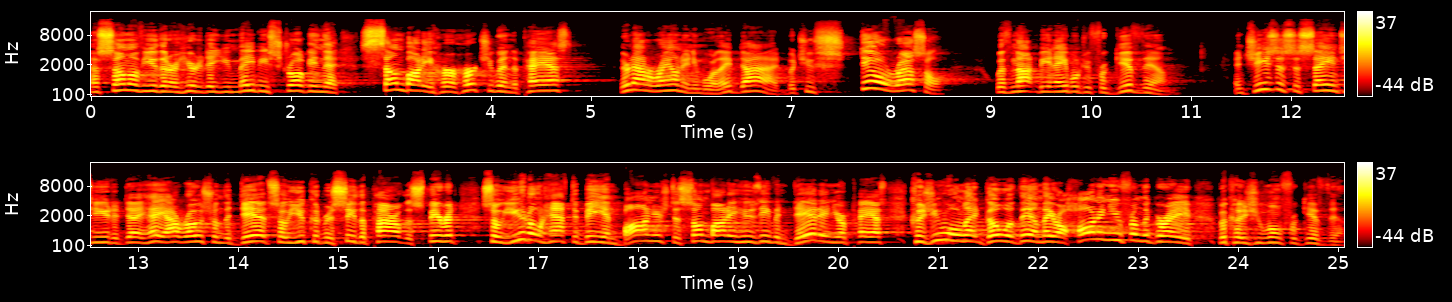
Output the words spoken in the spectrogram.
Now, some of you that are here today, you may be struggling that somebody hurt you in the past. They're not around anymore, they've died, but you still wrestle with not being able to forgive them. And Jesus is saying to you today, hey, I rose from the dead so you could receive the power of the Spirit, so you don't have to be in bondage to somebody who's even dead in your past because you won't let go of them. They are haunting you from the grave because you won't forgive them.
